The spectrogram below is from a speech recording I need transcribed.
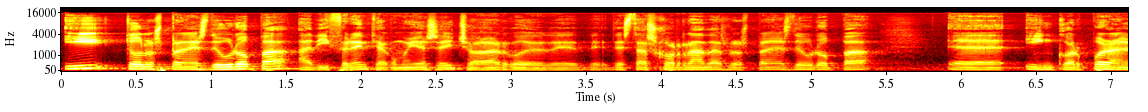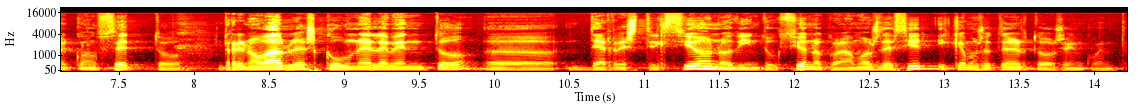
Y todos los planes de Europa, a diferencia, como ya os he dicho a lo largo de, estas jornadas, los planes de Europa eh, incorporan el concepto renovables como un elemento eh, de restricción o de inducción, o como vamos a decir, y que hemos de tener todos en cuenta.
